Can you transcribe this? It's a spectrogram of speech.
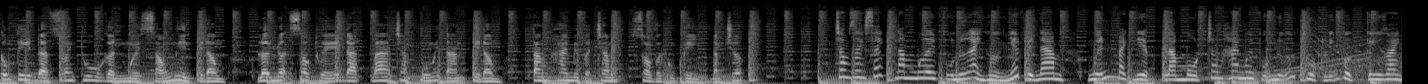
công ty đạt doanh thu gần 16.000 tỷ đồng, lợi nhuận sau thuế đạt 348 tỷ đồng, tăng 20% so với cùng kỳ năm trước. Trong danh sách 50 phụ nữ ảnh hưởng nhất Việt Nam, Nguyễn Bạch Điệp là một trong 20 phụ nữ thuộc lĩnh vực kinh doanh.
